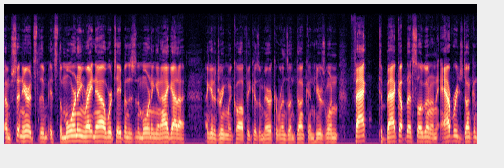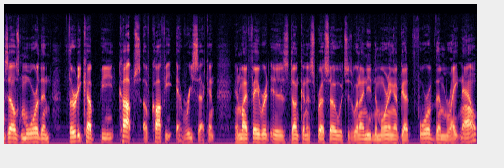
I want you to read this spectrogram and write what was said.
I'm sitting here. It's the it's the morning right now. We're taping this in the morning, and I gotta I gotta drink my coffee because America runs on Dunkin'. Here's one fact to back up that slogan. On average, Dunkin' sells more than 30 cup, cups of coffee every second. And my favorite is Dunkin' Espresso, which is what I need in the morning. I've got four of them right now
